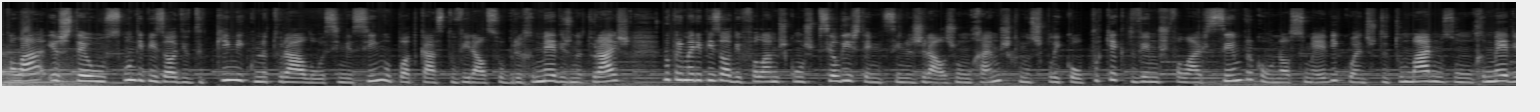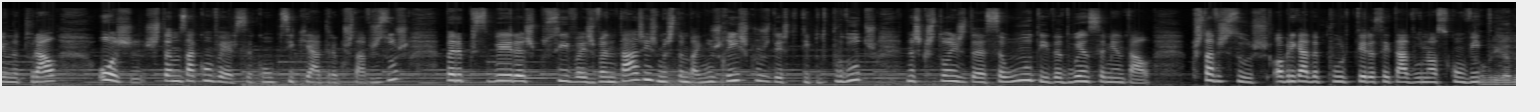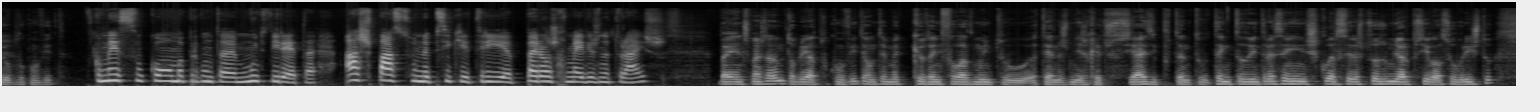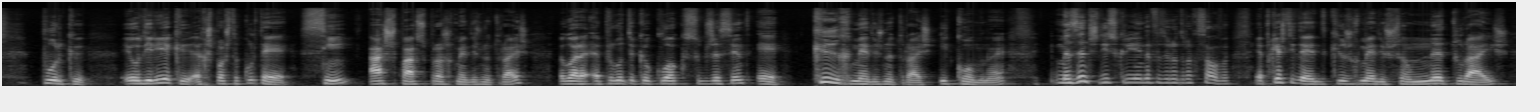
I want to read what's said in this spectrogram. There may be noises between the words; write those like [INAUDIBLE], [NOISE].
Olá, este é o segundo episódio de Químico Natural ou Assim Assim, o podcast do Viral sobre remédios naturais. No primeiro episódio falámos com o especialista em Medicina Geral, João Ramos, que nos explicou porque é que devemos falar sempre com o nosso médico antes de tomarmos um remédio natural. Hoje estamos à conversa com o psiquiatra Gustavo Jesus para perceber as possíveis vantagens, mas também os riscos deste tipo de produtos nas questões da saúde e da doença mental. Gustavo Jesus, obrigada por ter aceitado o nosso convite. Obrigado eu pelo convite. Começo com uma pergunta muito direta. Há espaço na psiquiatria para os remédios naturais? Bem, antes de mais nada, muito obrigado pelo convite. É um tema que eu tenho falado muito até nas minhas redes sociais e, portanto, tenho todo o interesse em esclarecer as pessoas o melhor possível sobre isto, porque eu diria que a resposta curta é sim, há espaço para os remédios naturais. Agora, a pergunta que eu coloco subjacente é que remédios naturais e como, não é? Mas antes disso queria ainda fazer outra ressalva. É porque esta ideia de que os remédios são naturais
